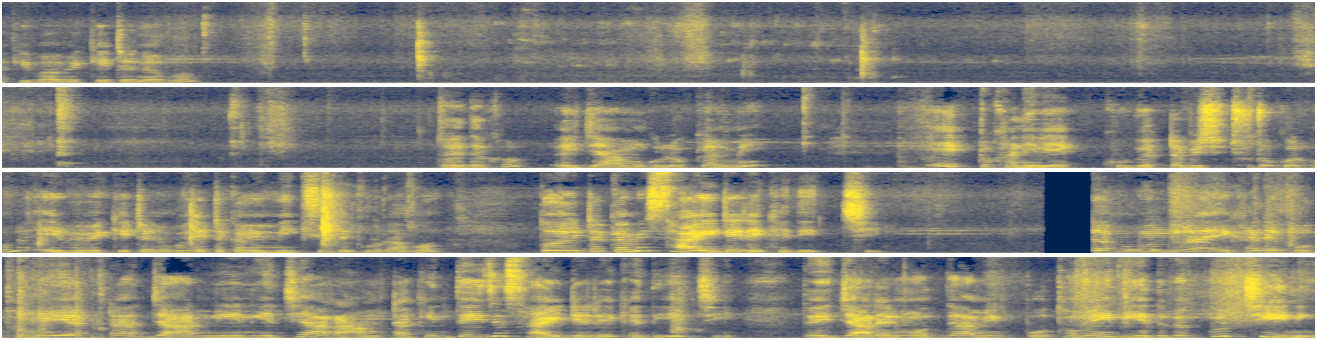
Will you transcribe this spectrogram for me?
একইভাবে কেটে নেব? তো এই দেখো, এই যে আমগুলোকে আমি একটুখানি খুব একটা বেশি ছোটো করব না, এইভাবে কেটে নেব। এটাকে আমি মিক্সিতে ঘোরাবো। তো এটাকে আমি সাইডে রেখে দিচ্ছি। দেখো বন্ধুরা, এখানে প্রথমেই একটা জার নিয়ে নিয়েছি, আর আমটা কিন্তু এই যে সাইডে রেখে দিয়েছি। তো এই জারের মধ্যে আমি প্রথমেই দিয়ে দেবো একটু চিনি।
